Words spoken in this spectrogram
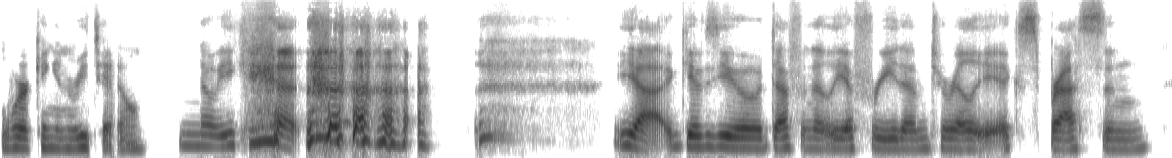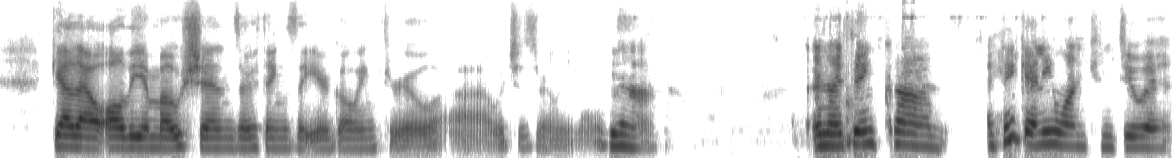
working in retail. No, you can't. yeah, it gives you definitely a freedom to really express and get out all the emotions or things that you're going through, uh, which is really nice. Yeah, and I think um, I think anyone can do it.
